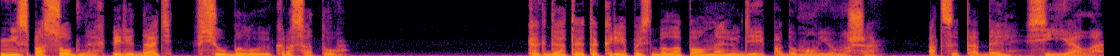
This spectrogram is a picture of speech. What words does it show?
неспособных передать всю былую красоту. «Когда-то эта крепость была полна людей», — подумал юноша, а цитадель сияла.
